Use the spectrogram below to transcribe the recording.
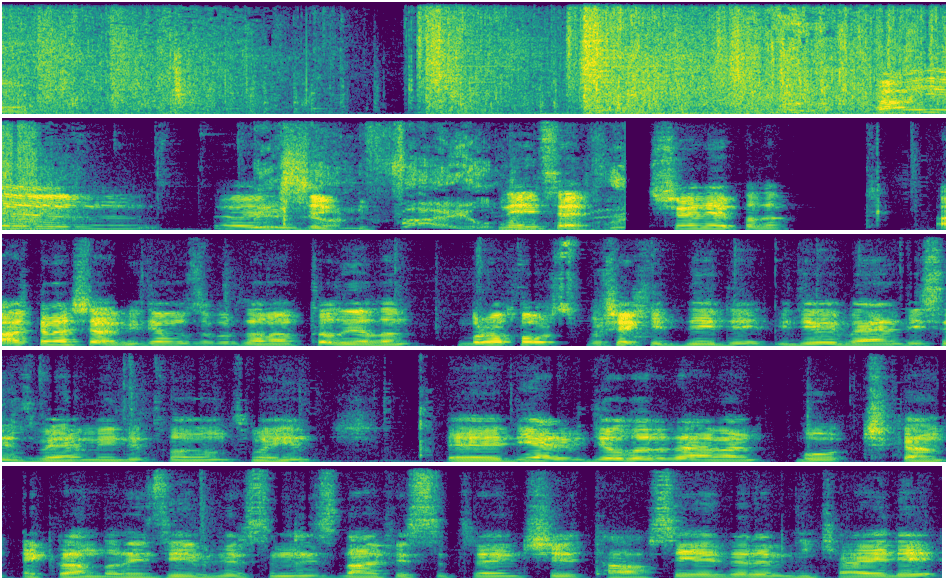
Of. Hayır. Ölmeyecektik. Neyse. Şöyle yapalım. Arkadaşlar videomuzu buradan noktalayalım. Broforce bu şekildeydi. Videoyu beğendiyseniz beğenmeyi lütfen unutmayın. Ee, diğer videoları da hemen bu çıkan ekrandan izleyebilirsiniz. Life is Strange'i tavsiye ederim. Hikayeli,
